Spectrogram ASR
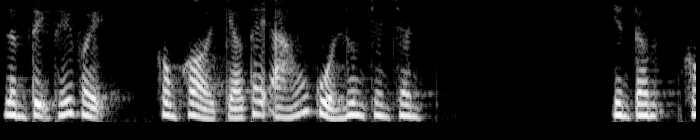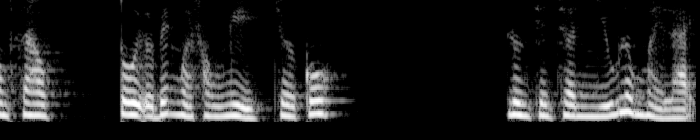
Lâm Tịnh thấy vậy, không khỏi kéo tay áo của Lương chân chân. Yên tâm, không sao, tôi ở bên ngoài phòng nghỉ chờ cô. Lương chân chân nhíu lông mày lại,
